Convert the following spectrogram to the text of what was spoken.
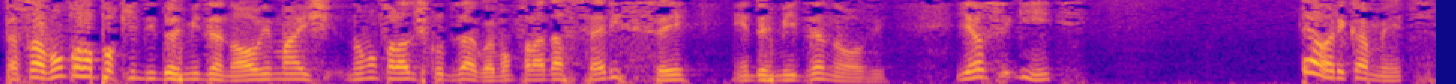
Pessoal, vamos falar um pouquinho de 2019, mas não vamos falar dos clubes agora, vamos falar da Série C em 2019. E é o seguinte, teoricamente,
